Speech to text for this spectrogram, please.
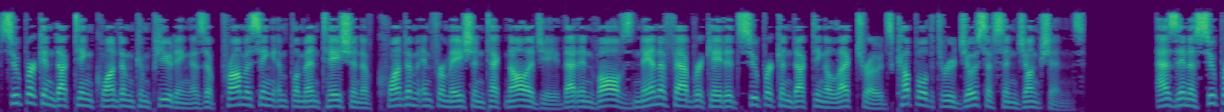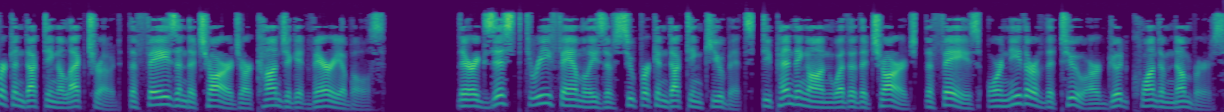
Superconducting quantum computing is a promising implementation of quantum information technology that involves nanofabricated superconducting electrodes coupled through Josephson junctions. As in a superconducting electrode, the phase and the charge are conjugate variables. There exist three families of superconducting qubits, depending on whether the charge, the phase, or neither of the two are good quantum numbers.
